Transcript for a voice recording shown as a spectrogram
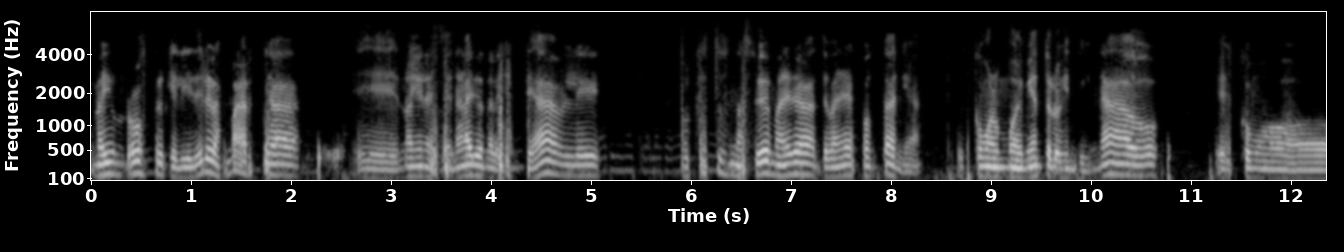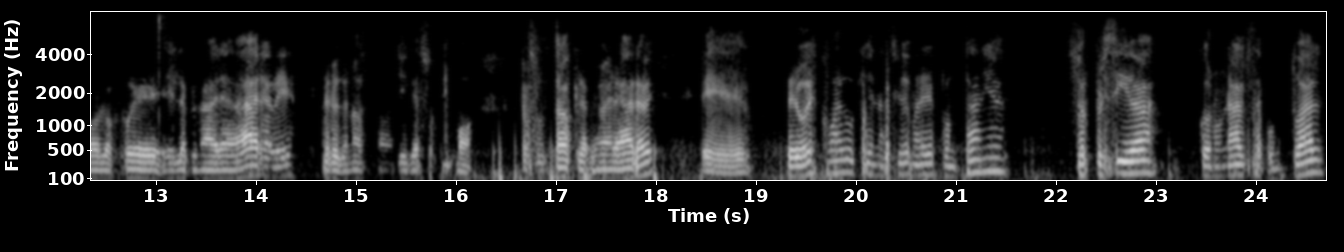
no hay un rostro que lidere las marchas, eh, no hay un escenario donde la gente hable, porque esto nació de manera, de manera espontánea. Es como el movimiento de los indignados, es como lo fue en la primavera árabe, pero que no, no llegue a esos mismos resultados que la primavera árabe, eh, pero es como algo que nació de manera espontánea, sorpresiva, con un alza puntual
